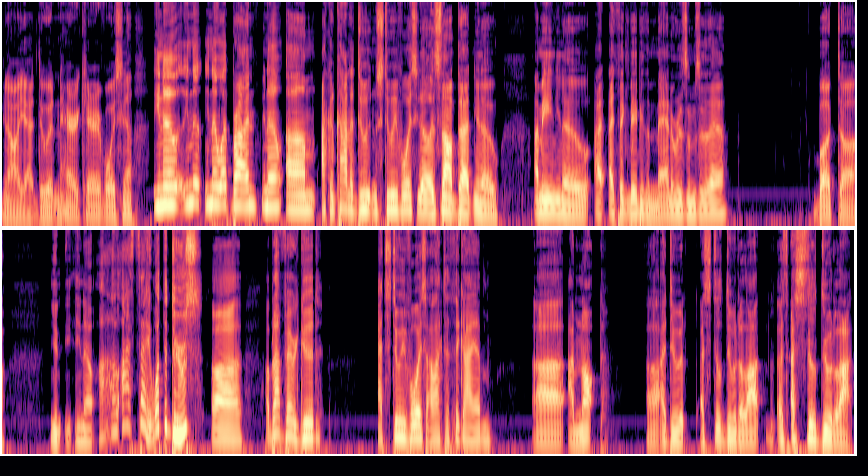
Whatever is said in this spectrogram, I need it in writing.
You know, yeah, do it in Harry Caray voice. You know, you know, you know, you know what, Brian? You know, um, I could kind of do it in Stewie voice. You know, it's not that you know. I mean, you know, I, I think maybe the mannerisms are there, but uh, you you know, I I say what the deuce. Uh, I'm not very good at Stewie voice. I like to think I am. Uh, I'm not. Uh, I do it. I still do it a lot. I, I still do it a lot.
